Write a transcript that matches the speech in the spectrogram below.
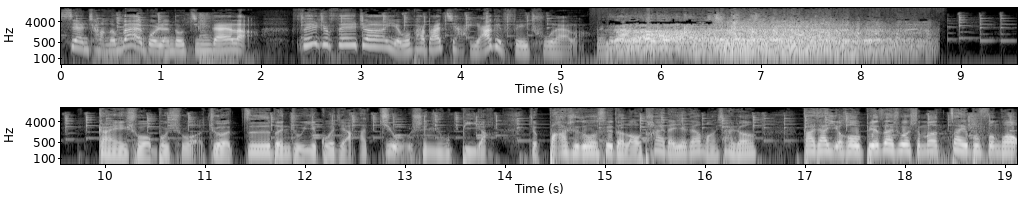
现场的外国人都惊呆了。飞着飞着也不怕把假牙给飞出来了。该说不说，这资本主义国家就是牛逼呀！这八十多岁的老太太也敢往下扔，大家以后别再说什么再不疯狂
